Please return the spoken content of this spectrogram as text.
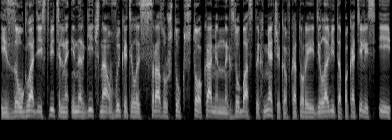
Из-за угла действительно энергично выкатилось сразу штук сто каменных зубастых мячиков, которые деловито покатились и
